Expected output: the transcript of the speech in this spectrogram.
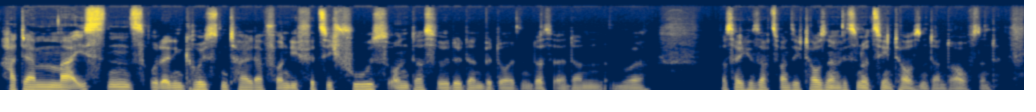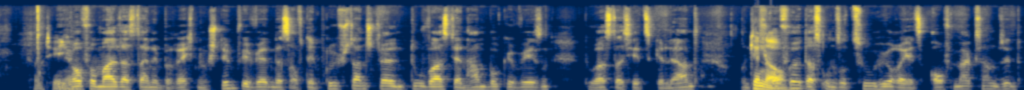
hat er meistens oder den größten Teil davon die 40 Fuß und das würde dann bedeuten, dass er dann nur, was habe ich gesagt, 20.000, dann wissen nur 10.000 dann drauf sind. Container. Ich hoffe mal, dass deine Berechnung stimmt. Wir werden das auf den Prüfstand stellen. Du warst ja in Hamburg gewesen. Du hast das jetzt gelernt. Und Genau. ich hoffe, dass unsere Zuhörer jetzt aufmerksam sind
